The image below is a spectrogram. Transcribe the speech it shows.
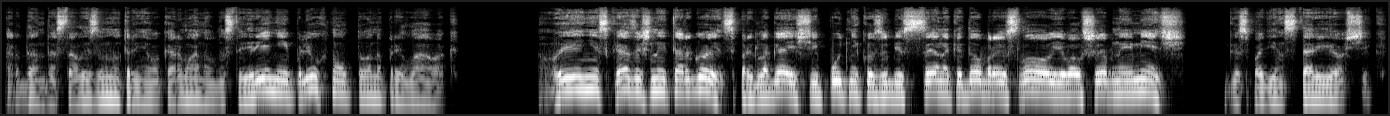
Ардан достал из внутреннего кармана удостоверение и плюхнул то на прилавок. «Вы не сказочный торговец, предлагающий путнику за бесценок и доброе слово и волшебный меч, господин старьевщик.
